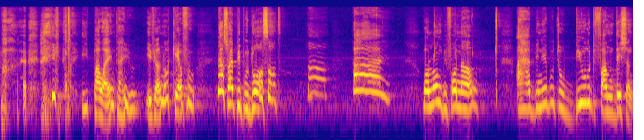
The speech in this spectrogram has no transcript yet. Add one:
power. if power enter you, if you are not careful, that's why people do all sorts. Ah, ah. But long before now, I had been able to build foundation.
